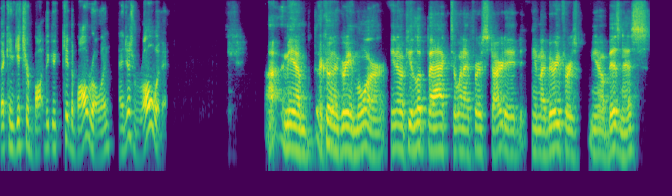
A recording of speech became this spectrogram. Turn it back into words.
that can get your ball, get the ball rolling, and just roll with it. I mean, I'm, I couldn't agree more. You know, if you look back to when I first started in my very first, you know, business,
